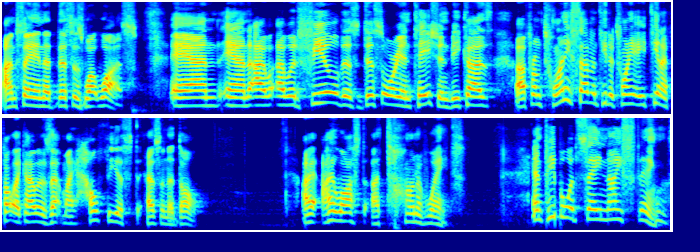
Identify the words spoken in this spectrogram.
I'm saying that this is what was. And, and I, I would feel this disorientation because uh, from 2017 to 2018, I felt like I was at my healthiest as an adult. I, I lost a ton of weight. And people would say nice things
